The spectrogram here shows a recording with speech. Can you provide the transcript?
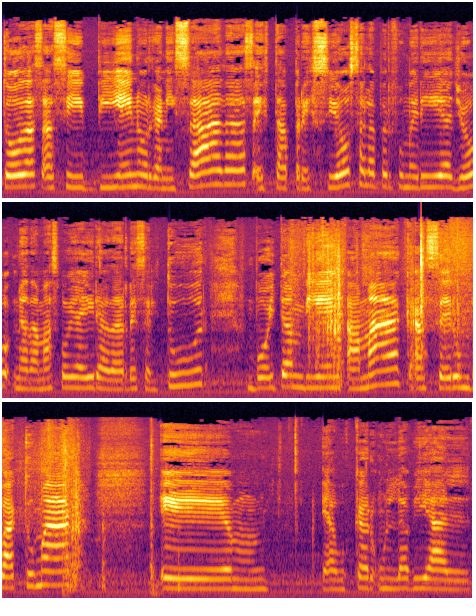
todas así bien organizadas. Está preciosa la perfumería. Yo nada más voy a ir a darles el tour. Voy también a MAC a hacer un back to MAC. Eh, a buscar un labial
